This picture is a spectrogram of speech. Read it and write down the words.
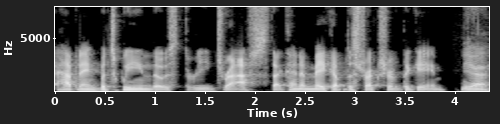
happening between those three drafts that kind of make up the structure of the game. Yeah.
